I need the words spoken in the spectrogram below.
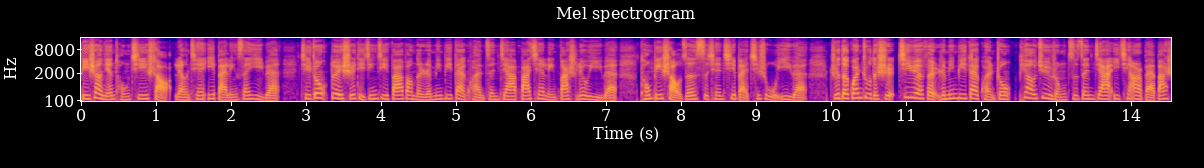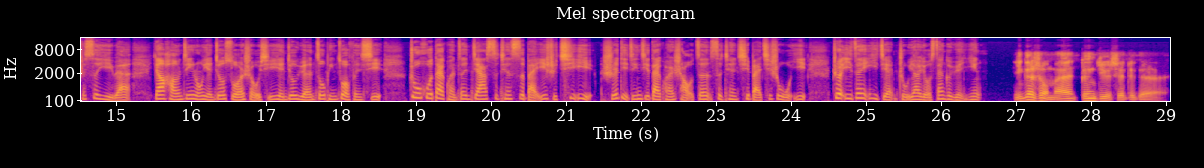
比上年同期少两千一百零三亿元。其中，对实体经济发放的人民币贷款增加八千零八十六亿元，同比少增四千七百七十五亿元。值得关注的是，七月份人民币贷款中票据融资增加一千二百八十四亿元。央行金融研究所首席研究员邹平作分析，住户贷款增加四千四百一十七亿，实体经济贷款少增四千七百七十五亿，这一增一减主要。有三个原因，一个是我们根据是这个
